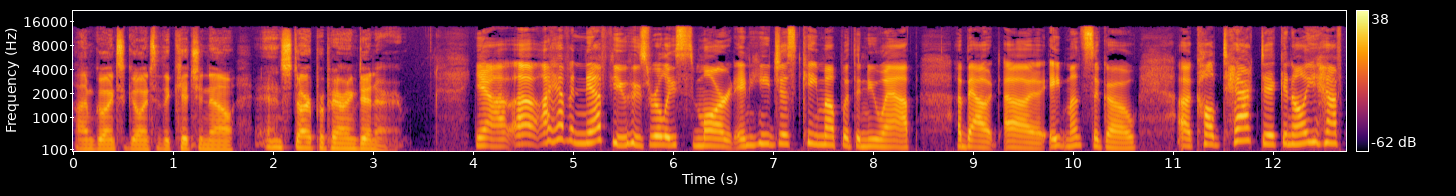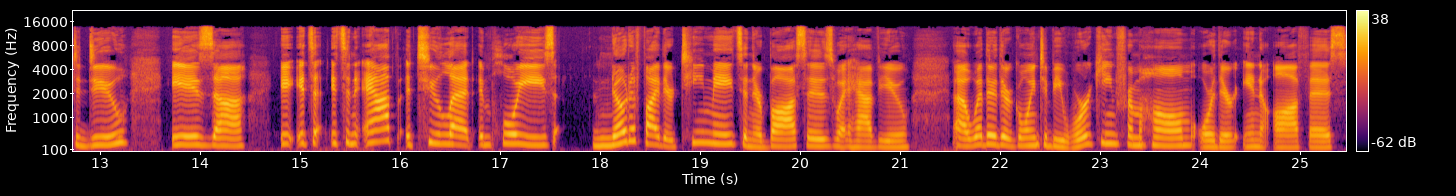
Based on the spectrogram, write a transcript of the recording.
I'm going to go into the kitchen now and start preparing dinner. Yeah, uh, I have a nephew who's really smart, and he just came up with a new app about uh, eight months ago uh, called Tactic. And all you have to do is uh, it, it's a, it's an app to let employees notify their teammates and their bosses, what have you, uh, whether they're going to be working from home or they're in office.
